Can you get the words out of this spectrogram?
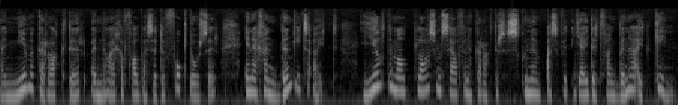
hy neem 'n karakter in daai geval was dit 'n fopdosser en hy gaan dink iets uit heeltemal plaas homself in 'n karakter se skoene asof jy dit van binne uit ken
